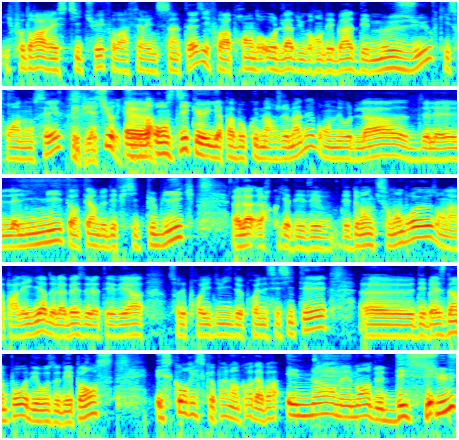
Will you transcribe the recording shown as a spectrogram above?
il faudra restituer, il faudra faire une synthèse, il faudra prendre au-delà du grand débat des mesures qui seront annoncées. Mais bien sûr, il euh, on se dit qu'il n'y a pas beaucoup de marge de manœuvre, on est au-delà de la, limite en termes de déficit public, euh, alors qu'il y a des, demandes qui sont nombreuses. On en a parlé hier de la baisse de la TVA sur les produits de première nécessité, euh, des baisses d'impôts, des hausses de dépenses. Est-ce qu'on risque pas encore d'avoir énormément de déçus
